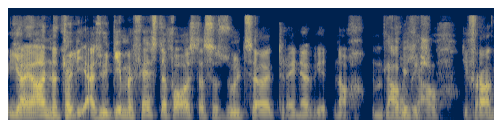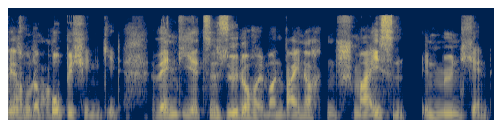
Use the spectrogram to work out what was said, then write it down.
Ja, ja, natürlich. Also ich gehe mal fest davon aus, dass er Sulzer Trainer wird nach Glaube ich auch. Die Frage ist, wo der Popisch hingeht. Wenn die jetzt einen Söderholm an Weihnachten schmeißen in München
